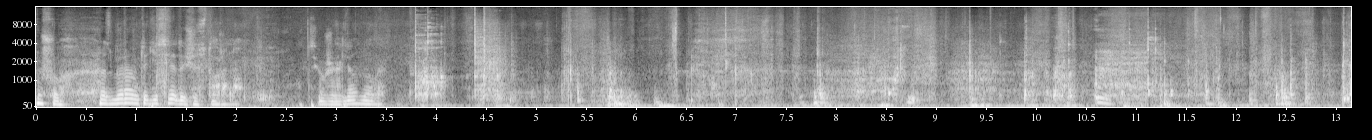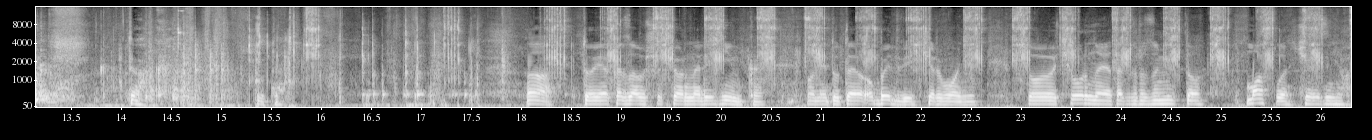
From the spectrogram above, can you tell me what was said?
Ну що, розбираємо тоді слідущу сторону. Це вже глянули. Так. Тут. А, то я казав, що чорна резинка. Вони тут обидві червоні. То чорне, я так зрозумів, то масло через нього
